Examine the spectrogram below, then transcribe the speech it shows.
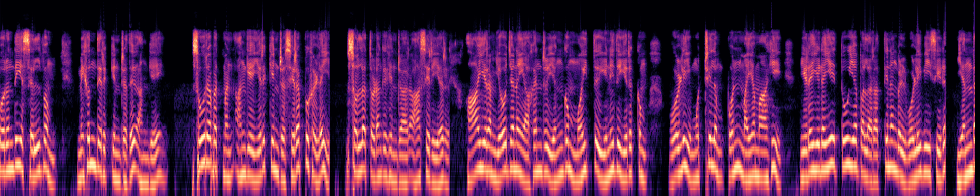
பொருந்திய செல்வம் மிகுந்திருக்கின்றது அங்கே. சூரபத்மன் அங்கே இருக்கின்ற சிறப்புகளை சொல்லத் தொடங்குகின்றார் ஆசிரியர். ஆயிரம் யோஜனை அகன்று எங்கும் மொய்த்து இனிது இருக்கும் ஒளி முற்றிலும் பொன்மயமாகி இடையிடையே தூய பல ரத்தினங்கள் ஒளி வீசிட எந்த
